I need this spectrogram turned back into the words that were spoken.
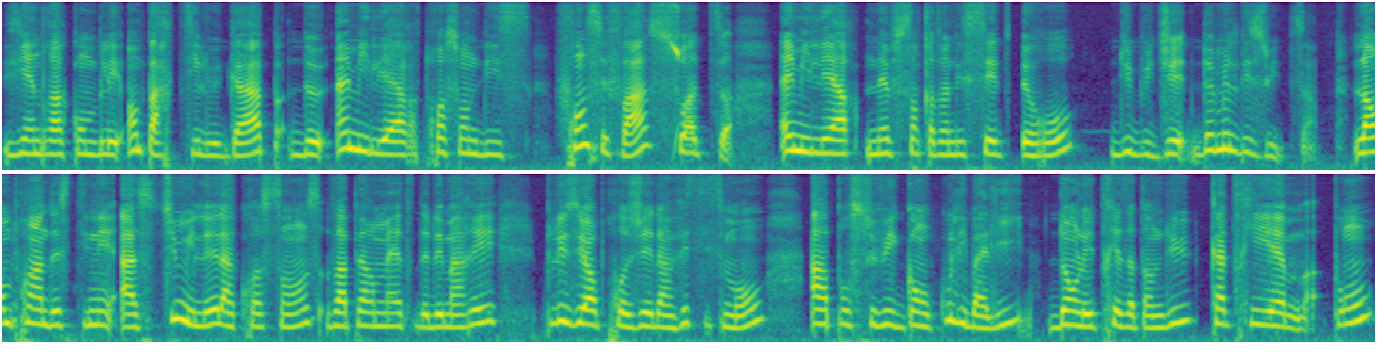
viendra combler en partie le gap de 1 milliard 310 francs CFA, soit 1 milliard 997 euros du budget 2018. L'emprunt destiné à stimuler la croissance va permettre de démarrer plusieurs projets d'investissement, a poursuivi Gon Koulibaly dans le très attendu quatrième pont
